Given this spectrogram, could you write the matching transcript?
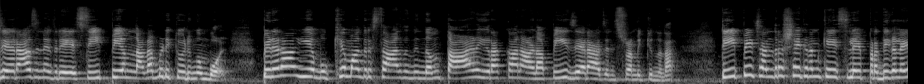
ജയരാജനെതിരെ സി പി എം നടപടിക്കൊരുങ്ങുമ്പോൾ പിണറായിയെ മുഖ്യമന്ത്രി സ്ഥാനത്ത് നിന്നും താഴെ ഇറക്കാനാണ് പി ജയരാജൻ ശ്രമിക്കുന്നത്. ടി പി ചന്ദ്രശേഖരൻ കേസിലെ പ്രതികളെ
